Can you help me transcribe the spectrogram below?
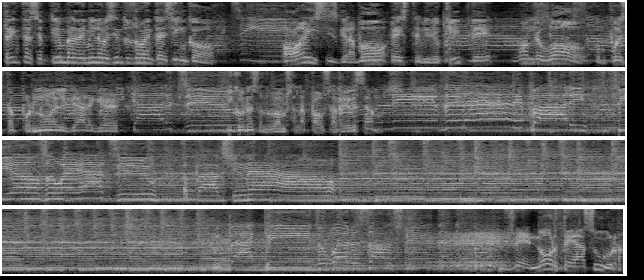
30 de septiembre de 1995. Oasis grabó este videoclip de Wonderwall, compuesta por Noel Gallagher. Y con eso nos vamos a la pausa. Regresamos. De norte a sur.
